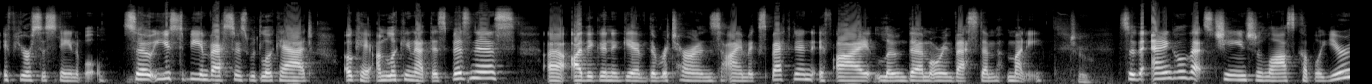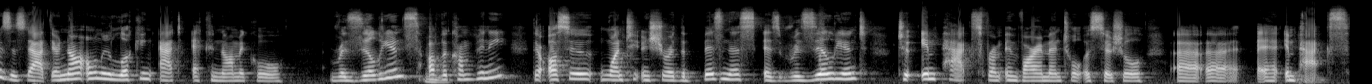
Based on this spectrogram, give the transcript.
if you're sustainable. So it used to be investors would look at, okay, I'm looking at this business. Uh, are they going to give the returns I'm expecting if I loan them or invest them money? True. So the angle that's changed the last couple of years is that they're not only looking at economical resilience of the company, they also want to ensure the business is resilient to impacts from environmental or social uh, uh, uh, impacts.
